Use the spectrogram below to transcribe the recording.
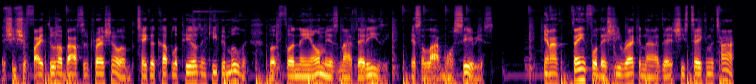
That she should fight through her bouts of depression or take a couple of pills and keep it moving. But for Naomi, it's not that easy. It's a lot more serious. And I'm thankful that she recognized that she's taking the time.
